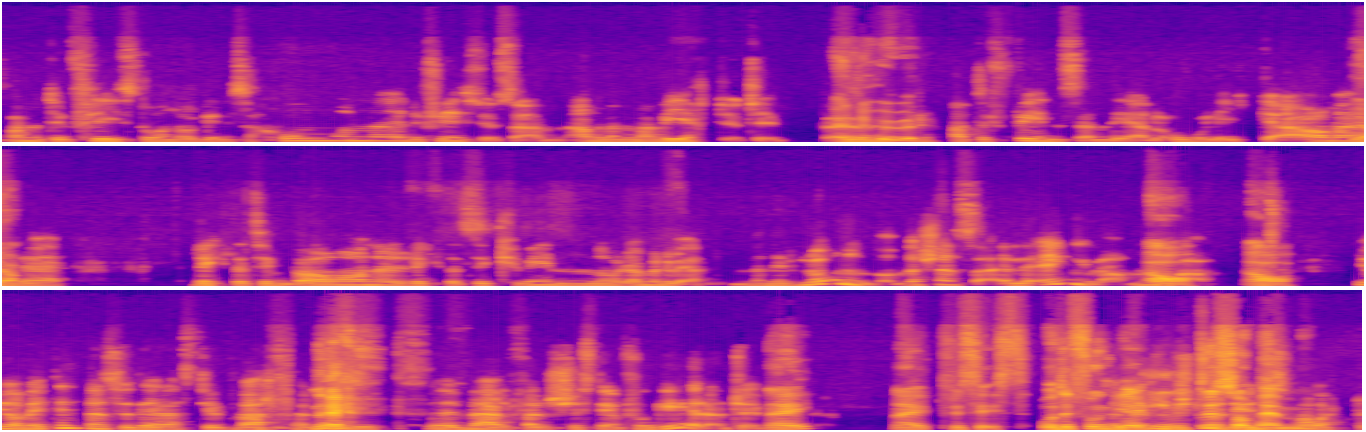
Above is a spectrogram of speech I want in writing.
ja, men typ fristående organisationer? Det finns ju så här, ja, men man vet ju typ eh, eller hur? att det finns en del olika. Ja, men Ja. det riktat till barn, det riktat till kvinnor? Ja, men du vet. Men i London, det känns så här, eller England. Ja, bara, ja, Jag vet inte ens hur deras typ välfärds, Nej. eh, välfärdssystem fungerar. Typ. nej, nej, precis. Och det fungerar inte som hemma. Att,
